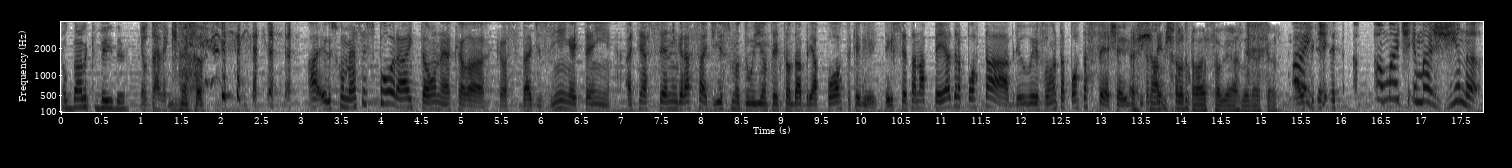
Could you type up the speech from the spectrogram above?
É o Dalek Vader. É o Dalek Vader. Ah, eles começam a explorar então, né, aquela, aquela cidadezinha, aí tem, aí tem a cena engraçadíssima do Ian tentando abrir a porta, que ele, ele senta na pedra, a porta abre, ele levanta, a porta fecha, É fica Chaves tentando... total essa merda, né, cara? Aí Mate, fica Mate, imagina,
